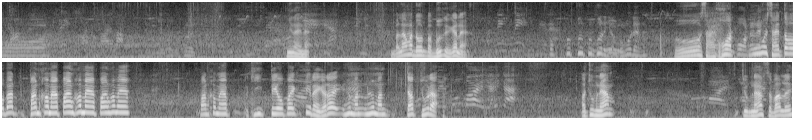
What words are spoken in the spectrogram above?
โอ้นี่ไหนเนี่ยบัดแล้วมาโดนปลาบึกเหมือนกันน่ะพูดพูดพูดพูดอย่างผมพูดเลยนะ โอ้ สายคอดโอ้ยสายโตแบดปันเข้ามาปันเข้ามาปันเข้ามา ปันเข้ามาขี่เตียวไปที่ไหนก็ได้ให้มันให้มันจับจุดอะเอาจุ่มน้ำจุ่มน้ำสะบัดเลย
